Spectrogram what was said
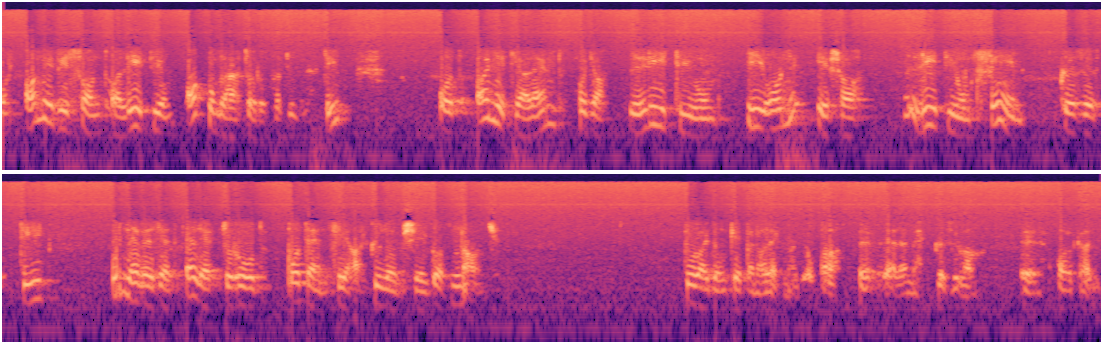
Most ami viszont a lítium akkumulátorokat illeti, ott annyit jelent, hogy a lítium ion és a lítium fém közötti úgynevezett elektród potenciál különbség az nagy. Tulajdonképpen a legnagyobb a elemek közül, a alkáli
